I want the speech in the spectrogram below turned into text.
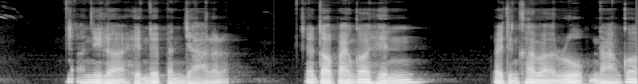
ำอันนี้ละเห็นด้วยปัญญาแล้วล่ะแล้วต่อไปก็เห็นไปถึงขั้นว่ารูปนามก็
